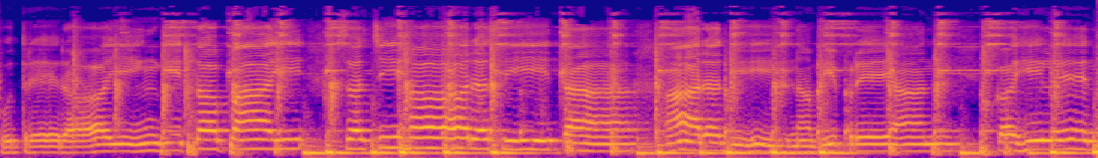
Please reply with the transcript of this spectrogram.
पुत्रेर इंगित पाई सचिहार सीता आर दीन विप्रेयानी कहिले न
